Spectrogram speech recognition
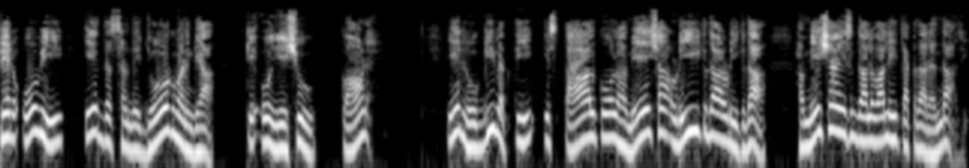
ਫਿਰ ਉਹ ਵੀ ਇਹ ਦੱਸਣ ਦੇ ਯੋਗ ਬਣ ਗਿਆ ਕਿ ਉਹ ਯੀਸ਼ੂ ਕੌਣ ਹੈ। ਇਹ ਰੋਗੀ ਵਿਅਕਤੀ ਇਸ ਤਾਲ ਕੋਲ ਹਮੇਸ਼ਾ ਉਡੀਕਦਾ ਉਡੀਕਦਾ ਹਮੇਸ਼ਾ ਇਸ ਗੱਲ ਵੱਲ ਹੀ ਤੱਕਦਾ ਰਹਿੰਦਾ ਸੀ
